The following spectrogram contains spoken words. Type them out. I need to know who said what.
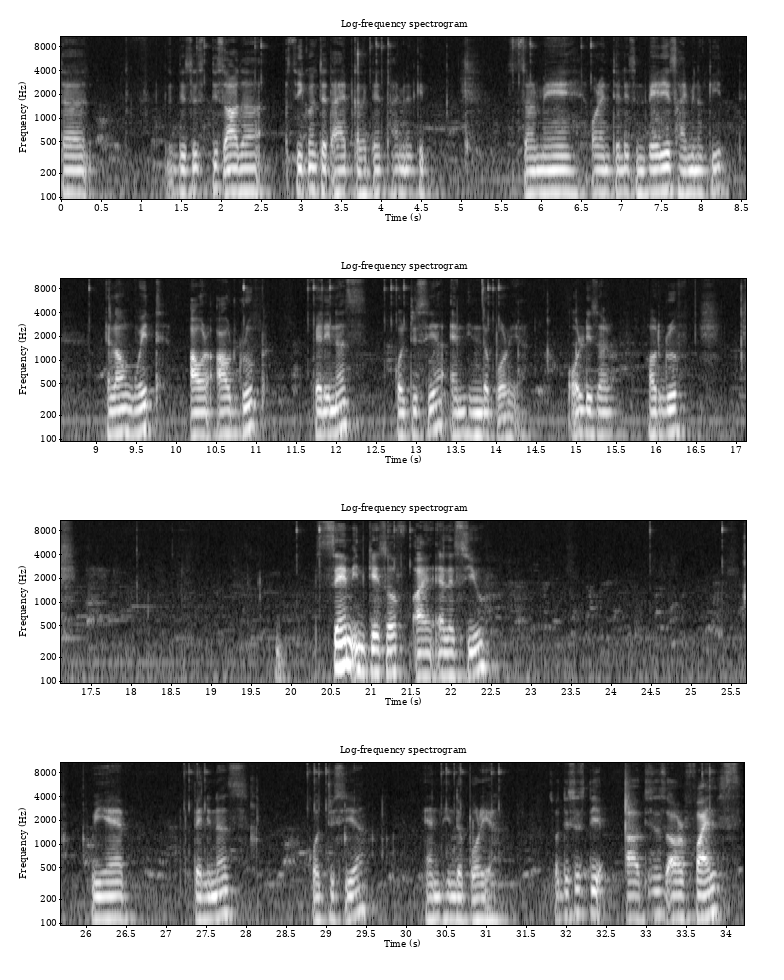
Speaker 1: the this is these are the sequence that I have collected. Hymenochaete Sarme Orientalis and various Hymenochaete along with our outgroup Phellinus Coltricia and Hydnoporia. All these are outgroup. Same in case of ILSU. we have Phellinus Coltricia and Hydnoporia so this is the uh, this is our files.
